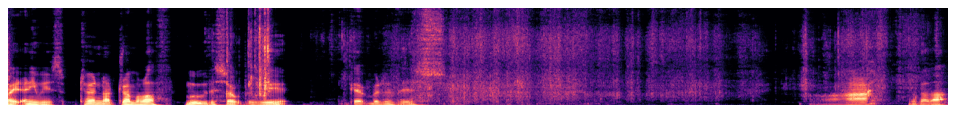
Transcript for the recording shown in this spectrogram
Right, anyways, turn that Dremel off, move this out the way, get rid of this. Ah, look at that.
